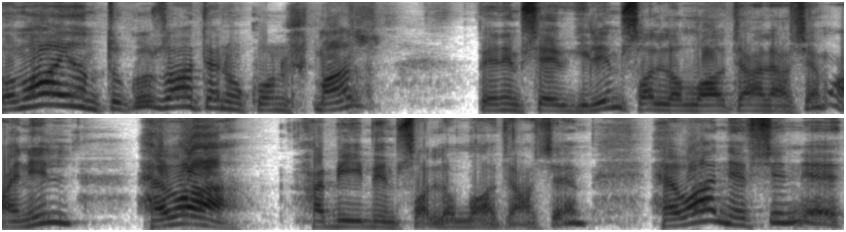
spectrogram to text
Ve ma yantuku zaten o konuşmaz. Benim sevgilim sallallahu aleyhi ve sellem anil heva Habibim sallallahu aleyhi ve sellem. Heva nefsin e,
